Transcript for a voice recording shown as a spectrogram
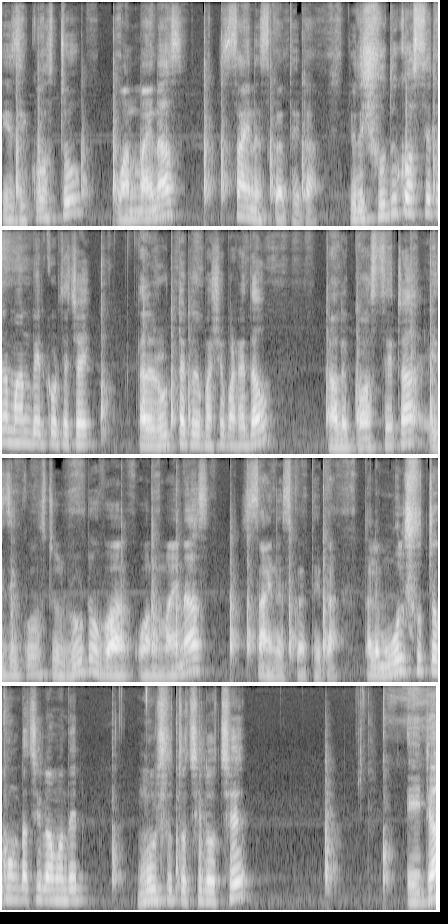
is equals to one minus sine square theta যদি শুধু কস থেটার মান বের করতে চাই, তাহলে রুটটাকে ওই পাশে পাঠিয়ে দাও, তাহলে cos theta is equals to root over one minus sine square theta তাহলে মূল সূত্র কোনটা ছিল আমাদের? মূল সূত্র ছিল হচ্ছে এইটা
